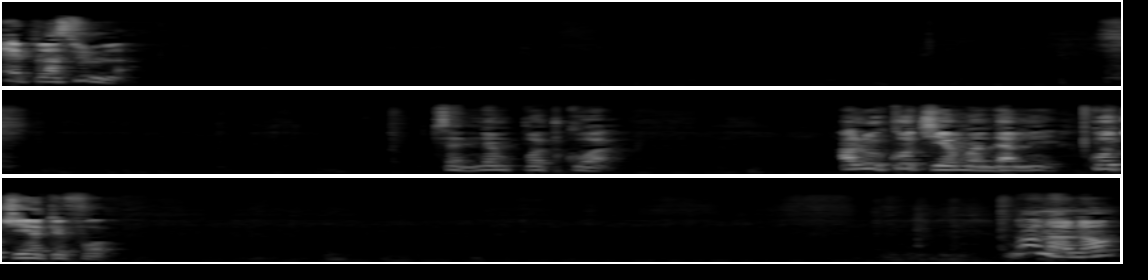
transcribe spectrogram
est placé là? C'est n'importe quoi. Alors, tu es mandali, tu es fort. Non, non, non.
